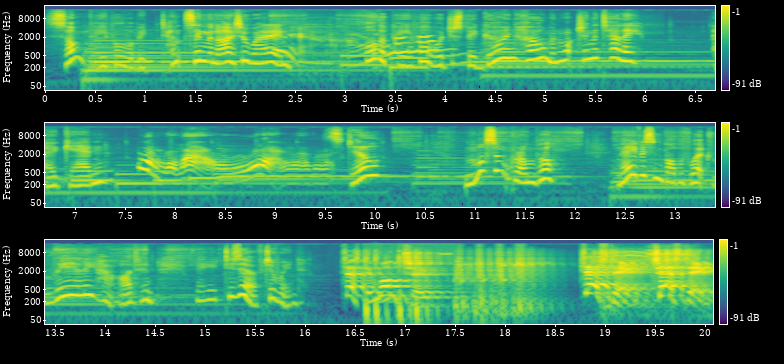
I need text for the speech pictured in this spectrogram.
some people will be dancing the night away, and other people would just be going home and watching the telly. Again. Still, mustn't grumble. Mavis and Bob have worked really hard, and they deserve to win. Testing one, two. Testing, testing.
